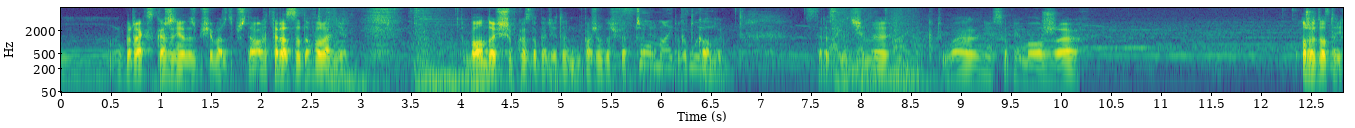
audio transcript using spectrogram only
Mm, Brak skażenia też by się bardzo przydał, ale teraz zadowolenie. Bo on dość szybko zdobędzie ten poziom doświadczenia dodatkowy. Więc teraz lecimy aktualnie sobie może... Może do, tej,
